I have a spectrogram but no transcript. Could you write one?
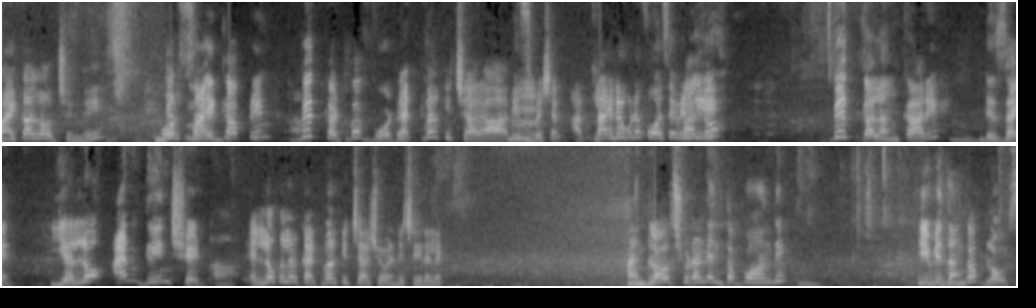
మైకాలో వచ్చింది. Mica print with cut work border. Cut work ఇచ్చారా? అది. స్పెషల్ అట్లా అయినా కూడా four seventy with kalamkari design. Yellow and green shade yellow colour cut work ఇచ్చారు చూడండి చీరలకి. అండ్ బ్లౌజ్ చూడండి ఎంత బాగుంది. ఈ విధంగా బ్లౌజ్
